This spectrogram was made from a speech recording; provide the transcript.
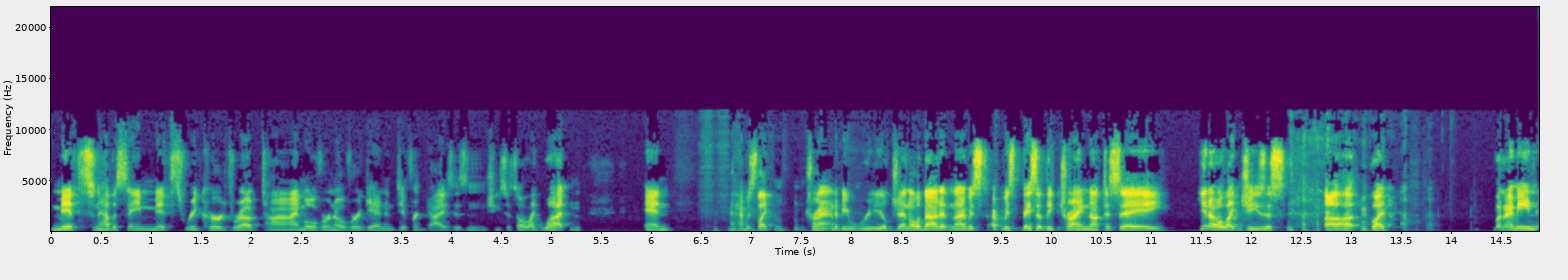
myths and how the same myths recur throughout time over and over again in different guises." And she says, "Oh, like what?" And and, and I was like trying to be real gentle about it and I was I was basically trying not to say, you know, like Jesus. Uh, but but I mean,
